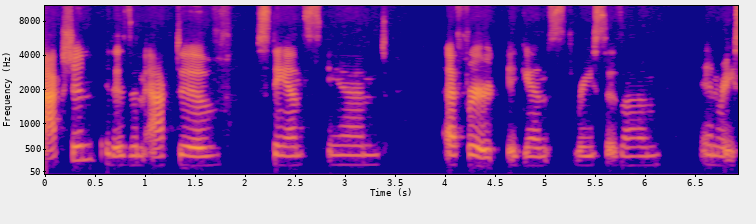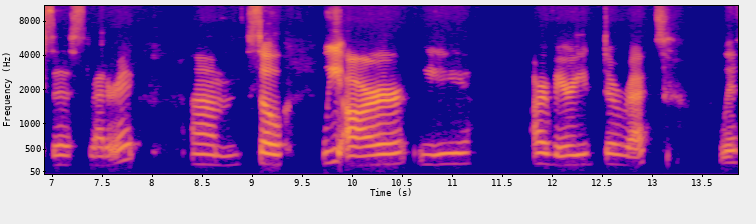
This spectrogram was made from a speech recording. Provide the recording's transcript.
action. It is an active stance and effort against racism and racist rhetoric. Um, so we are we are very direct with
